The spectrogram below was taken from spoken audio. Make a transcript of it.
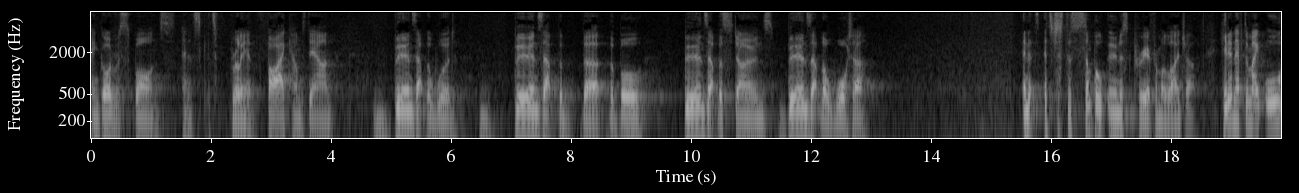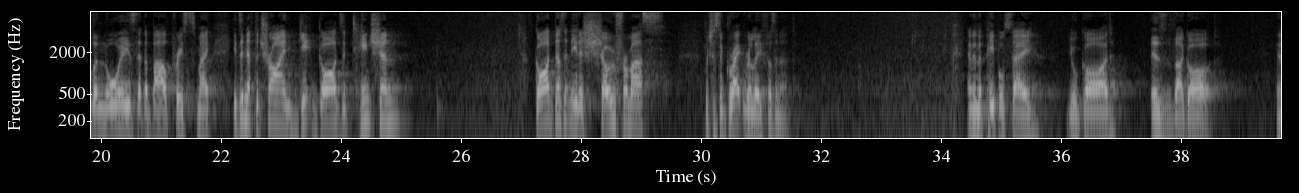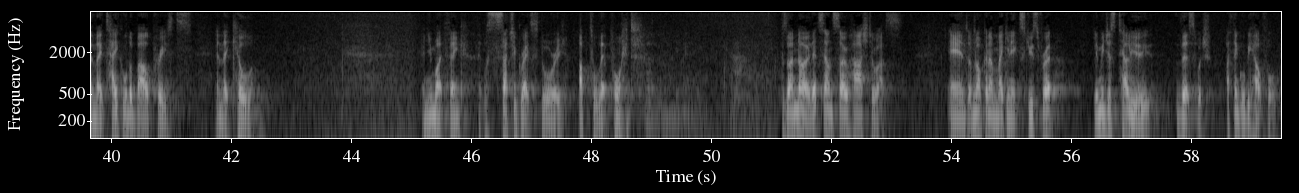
And God responds, and it's, it's brilliant. Fire comes down, burns up the wood, burns up the, the, the bull, burns up the stones, burns up the water and it's, it's just a simple, earnest prayer from Elijah. He didn't have to make all the noise that the Baal priests make. He didn't have to try and get God's attention. God doesn't need a show from us, which is a great relief, isn't it? And then the people say, Your God is the God. And then they take all the Baal priests and they kill them. And you might think, it was such a great story up till that point. Because I know that sounds so harsh to us. And I'm not going to make any excuse for it. Let me just tell you this, which I think will be helpful.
